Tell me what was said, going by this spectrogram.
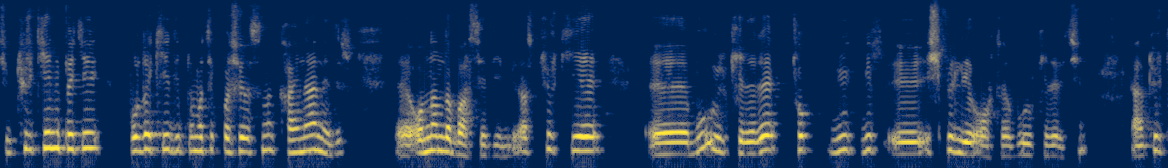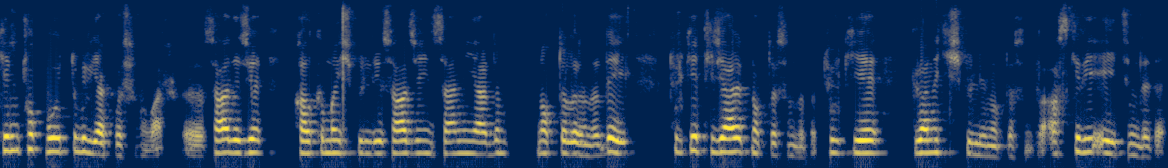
Şimdi Türkiye'nin peki buradaki diplomatik başarısının kaynağı nedir? E, ondan da bahsedeyim biraz. Türkiye e, bu ülkelere çok büyük bir e, işbirliği ortağı bu ülkeler için. Yani Türkiye'nin çok boyutlu bir yaklaşımı var. E, sadece kalkınma işbirliği, sadece insani yardım noktalarında değil, Türkiye ticaret noktasında da, Türkiye güvenlik işbirliği noktasında, da, askeri eğitimde de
